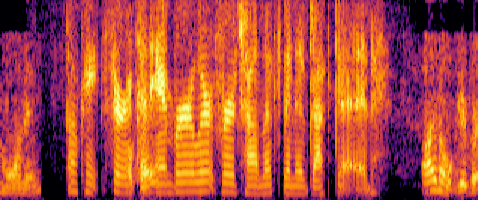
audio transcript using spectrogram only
morning. Okay, sir. It's okay? an Amber Alert for a child that's been abducted. I don't give a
